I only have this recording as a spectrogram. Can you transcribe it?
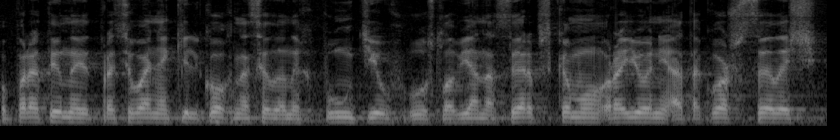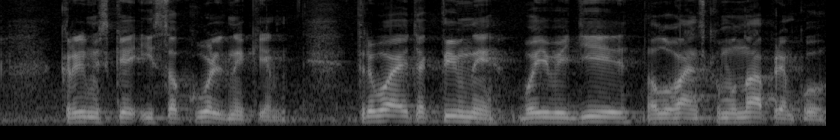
оперативне відпрацювання кількох населених пунктів у Слов'яно-Сербському районі, а також селищ Кримське і Сокольники. Тривають активні бойові дії на Луганському напрямку.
